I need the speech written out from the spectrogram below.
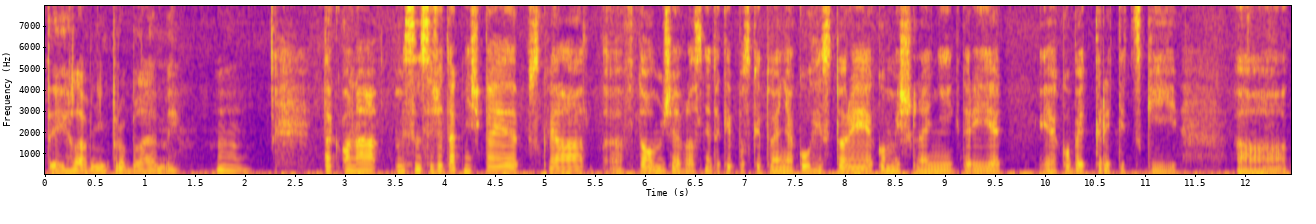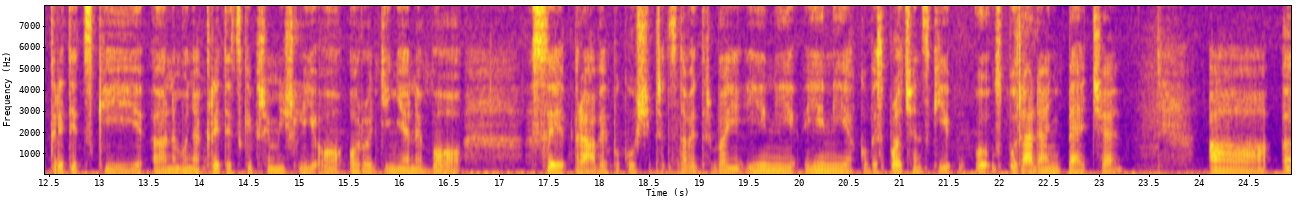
ty hlavní problémy? Hmm. Tak ona, myslím si, že ta knižka je skvělá eh, v tom, že vlastně taky poskytuje nějakou historii jako myšlení, který je jakoby kritický, uh, kritický uh, nebo nějak kriticky přemýšlí o, o rodině nebo si právě pokouší představit třeba jiný, jiný jakoby společenský uspořádání péče. A uh,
